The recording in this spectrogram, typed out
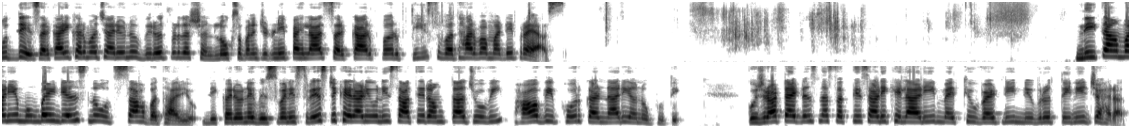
મુદ્દે સરકારી કર્મચારીઓનું વિરોધ પ્રદર્શન. લોકસભાની ચૂંટણી પહેલા સરકાર પર ફીસ વધારવા માટે પ્રયાસ. નીતા અંબાણીએ મુંબઈ ઇન્ડિયન્સનો ઉત્સાહ વધાર્યો. દીકરીઓને વિશ્વની શ્રેષ્ઠ ખેલાડીઓની સાથે રમતા જોવી ભાવ વિભોર કરનારી અનુભૂતિ. ગુજરાત ટાઇટન્સના શક્તિશાળી ખેલાડી મેથ્યુ વેડની નિવૃત્તિની જાહેરાત.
